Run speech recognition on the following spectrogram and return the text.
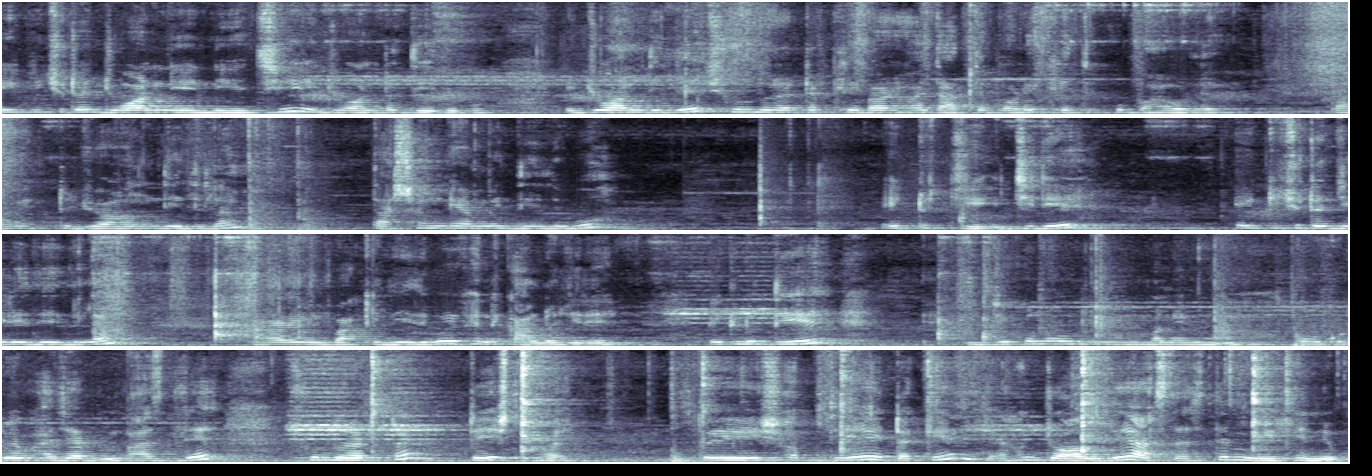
এই কিছুটা জোয়ান নিয়ে নিয়েছি, এই জোয়ানটা দিয়ে দেবো। এই জোয়ান দিলে সুন্দর একটা ফ্লেভার হয়, দাঁতে পরে খেতে খুব ভালো লাগে। তা আমি একটু জোয়ান দিয়ে দিলাম। তার সঙ্গে আমি দিয়ে দেবো একটু জিরে। এই কিছুটা জিরে দিয়ে দিলাম। আর এই বাকি দিয়ে দেবো এখানে কালো জিরে। এগুলো দিয়ে যে কোনো মানে কুরকুরে ভাজা, ভাজলে সুন্দর একটা টেস্ট হয়। তো এই সব দিয়ে এটাকে এখন জল দিয়ে আস্তে আস্তে মেখে নেব।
